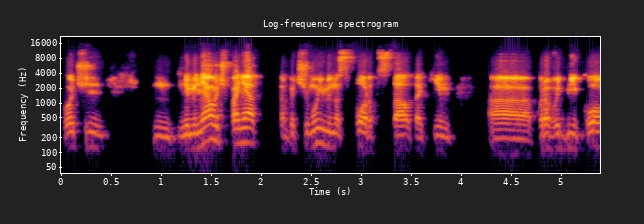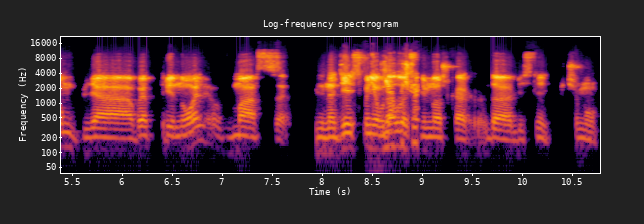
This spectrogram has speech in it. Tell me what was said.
очень для меня очень понятно, почему именно спорт стал таким э, проводником для Web 3.0 в массы. И надеюсь, мне удалось Я немножко да, объяснить, почему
